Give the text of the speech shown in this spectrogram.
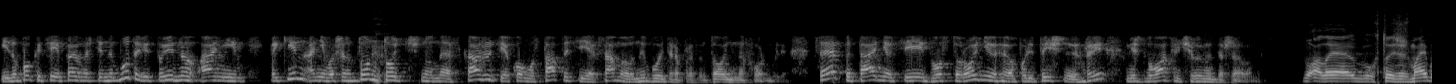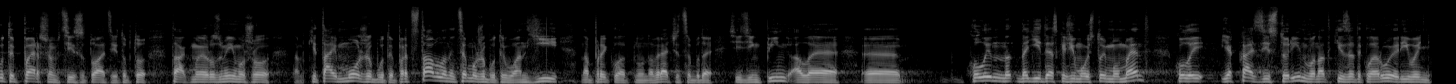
І допоки цієї певності не буде, відповідно ані Пекін, ані Вашингтон точно не скажуть, в якому статусі, як саме вони будуть репрезентовані на формулі. Це питання цієї двосторонньої геополітичної гри між двома ключовими державами. Ну але хтось ж має бути першим в цій ситуації. Тобто, так, ми розуміємо, що там Китай може бути представлений. Це може бути Ван Ї, наприклад. Ну навряд чи це буде Сі Цзіньпінь, але. Е, коли на- надійде, скажімо, ось той момент, коли якась зі сторін вона таки задекларує рівень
